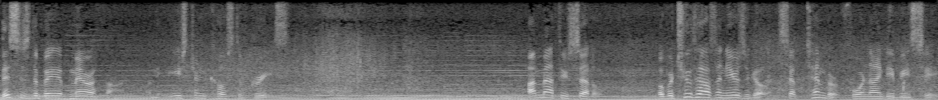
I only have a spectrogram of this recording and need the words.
This is the Bay of Marathon on the eastern coast of Greece. I'm Matthew Settle. Over 2,000 years ago, in September 490 BC,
